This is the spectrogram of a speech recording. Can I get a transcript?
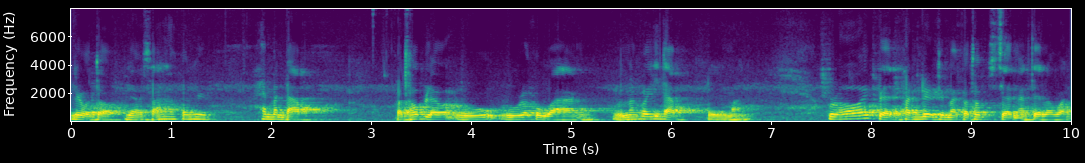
เรียกว่าต่อยาวสาก็เรียให้มันดับ กระทบแล้วรู้รู้แล้วก็วางมันก็จะดับเลยมันร้อยแปดพันเรื่องที่มากระทบจิตใจในแต่ละวัน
